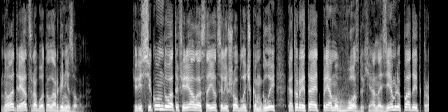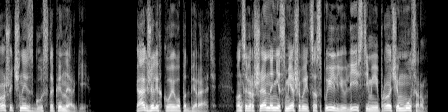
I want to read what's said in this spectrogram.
но отряд сработал организованно. Через секунду от эфириала остается лишь облачко мглы, которое тает прямо в воздухе, а на землю падает крошечный сгусток энергии. Как же легко его подбирать. Он совершенно не смешивается с пылью, листьями и прочим мусором.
